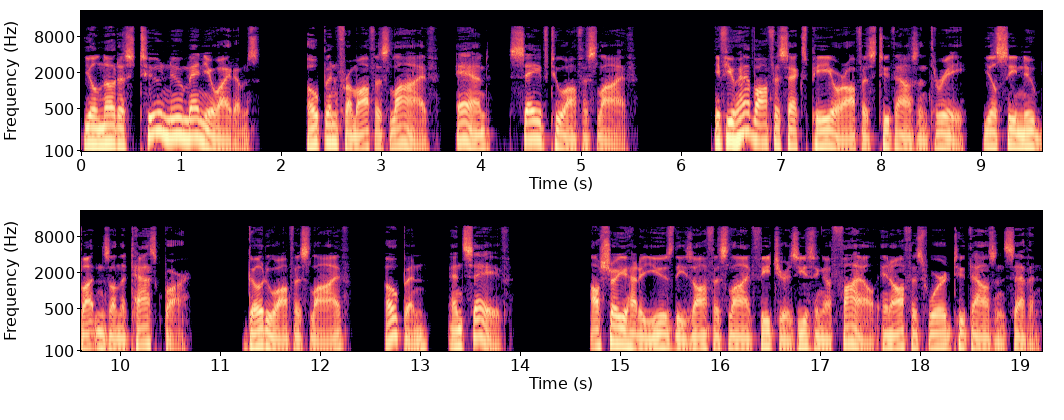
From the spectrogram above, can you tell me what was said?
you'll notice two new menu items, Open from Office Live and Save to Office Live. If you have Office XP or Office 2003, you'll see new buttons on the taskbar. Go to Office Live, Open, and Save. I'll show you how to use these Office Live features using a file in Office Word 2007.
